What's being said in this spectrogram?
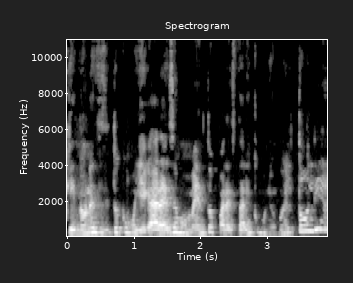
que no necesito como llegar a ese momento para estar en comunión con él todo el día.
